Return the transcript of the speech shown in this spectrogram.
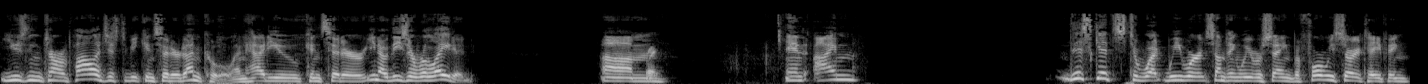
using the term apologist to be considered uncool? And how do you consider, you know, these are related. Um, right. and I'm, this gets to what we were, something we were saying before we started taping,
